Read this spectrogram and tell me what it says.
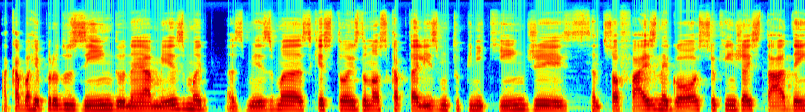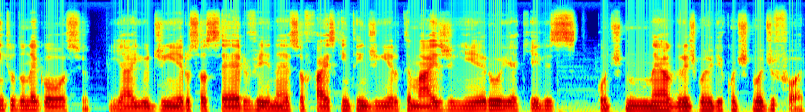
acaba reproduzindo, né, a mesma, as mesmas questões do nosso capitalismo tupiniquim de só faz negócio quem já está dentro do negócio. E aí o dinheiro só serve, né, só faz quem tem dinheiro ter mais dinheiro e aqueles continua, né, a grande maioria continua de fora.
